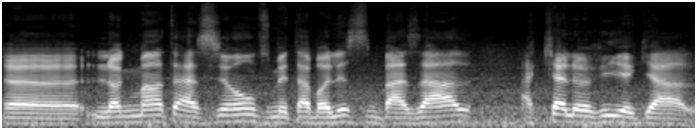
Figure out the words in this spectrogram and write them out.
euh, l'augmentation du métabolisme basal à calories égales.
